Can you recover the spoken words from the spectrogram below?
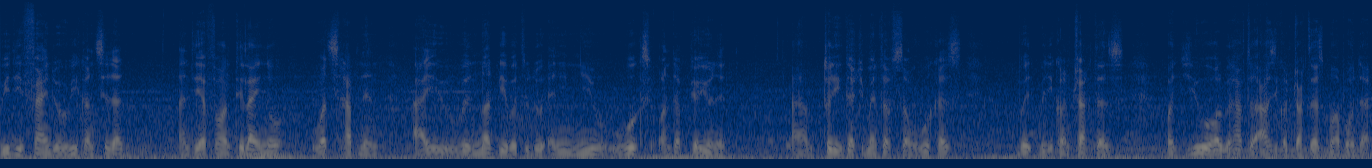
redefined or reconsidered, and therefore until I know what's happening, I will not be able to do any new works on the Pure unit um, to the detriment of some workers with, with the contractors. But you all will have to ask the contractors more about that.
